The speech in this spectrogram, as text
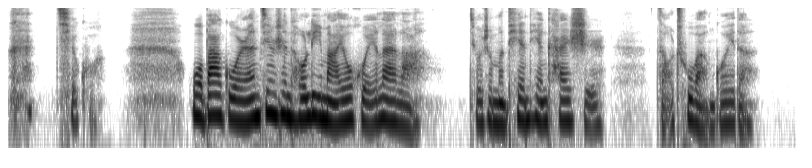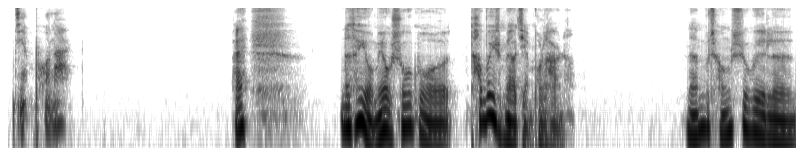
结果我爸果然精神头立马又回来了，就这么天天开始早出晚归的捡破烂。哎，那他有没有说过他为什么要捡破烂呢？难不成是为了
